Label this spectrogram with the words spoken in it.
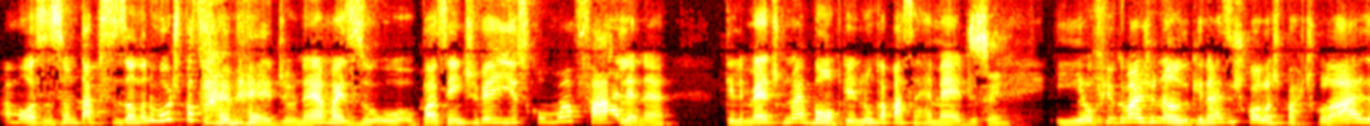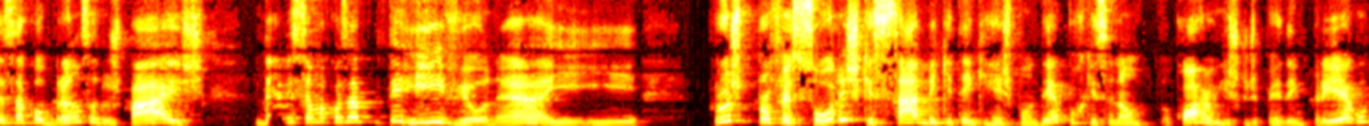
Ah, moça, você não está precisando, eu não vou te passar remédio, né? Mas o, o paciente vê isso como uma falha, né? Aquele médico não é bom, porque ele nunca passa remédio. Sim. E eu fico imaginando que nas escolas particulares, essa cobrança dos pais deve ser uma coisa terrível, né? E, e para os professores que sabem que tem que responder, porque senão corre o risco de perder emprego,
